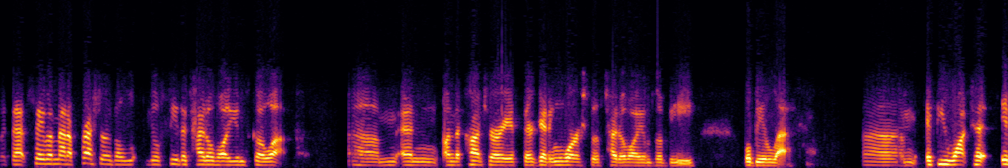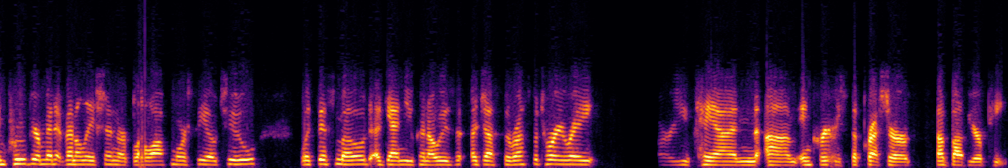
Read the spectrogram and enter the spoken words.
with that same amount of pressure, you'll see the tidal volumes go up. Um, and on the contrary, if they're getting worse, those tidal volumes will be will be less. Um, if you want to improve your minute ventilation or blow off more CO2 with this mode, again, you can always adjust the respiratory rate or you can um, increase the pressure above your peak.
